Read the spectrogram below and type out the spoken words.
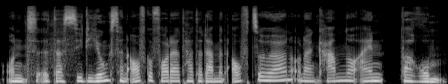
Und äh, dass sie die Jungs dann aufgefordert hatte, damit aufzuhören. Und dann kam nur ein Warum.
